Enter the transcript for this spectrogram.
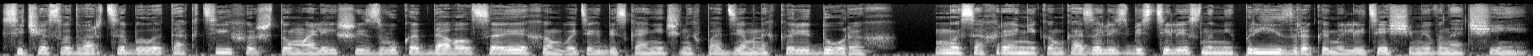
Сейчас во дворце было так тихо, что малейший звук отдавался эхом в этих бесконечных подземных коридорах. Мы с охранником казались бестелесными призраками, летящими в ночи.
